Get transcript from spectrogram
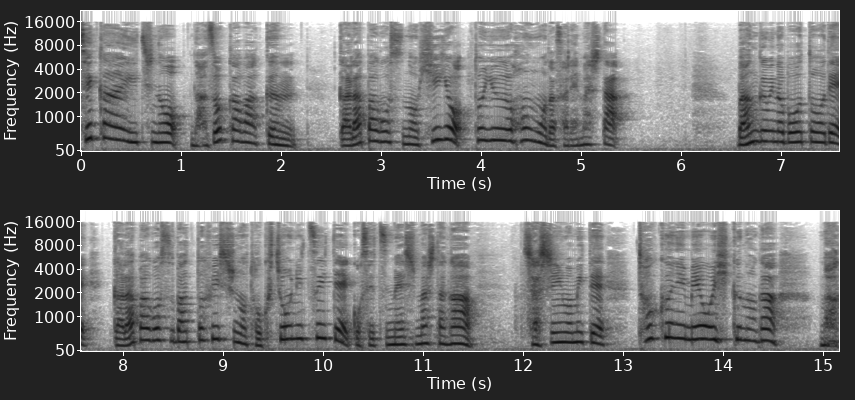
世界一の謎川くん、ガラパゴスの肥魚という本を出されました。番組の冒頭でガラパゴスバットフィッシュの特徴についてご説明しましたが、写真を見て特に目を引くのが真っ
